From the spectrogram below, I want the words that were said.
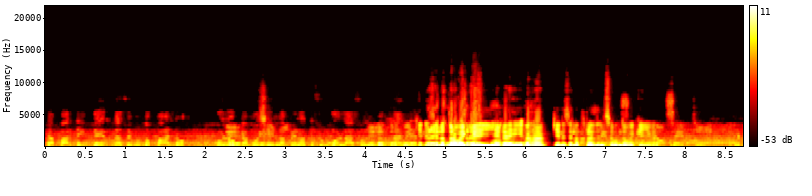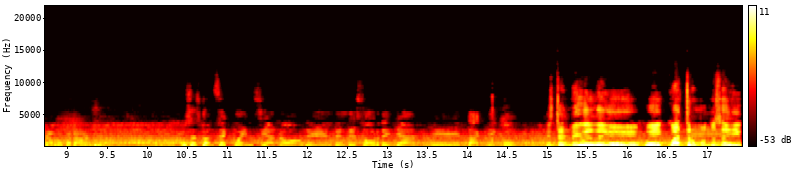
Esta parte interna, segundo palo, coloca muy bien la pelota, es un golazo de Fernández. ¿Quién es el otro güey que llega ahí? Ajá. ¿Quién es el otro? ¿El segundo güey que llega? Pues es consecuencia, ¿no? Del, del desorden ya eh, táctico. Está en medio de, güey, cuatro monos ahí, Eh, y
